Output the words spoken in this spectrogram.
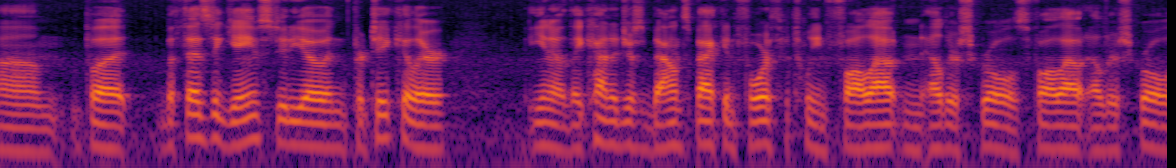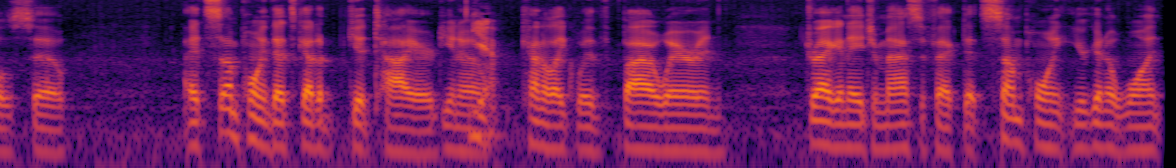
Um, but Bethesda Game Studio in particular, you know, they kind of just bounce back and forth between Fallout and Elder Scrolls, Fallout, Elder Scrolls. So at some point, that's got to get tired, you know, Yeah. kind of like with BioWare and Dragon Age and Mass Effect. At some point, you're going to want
